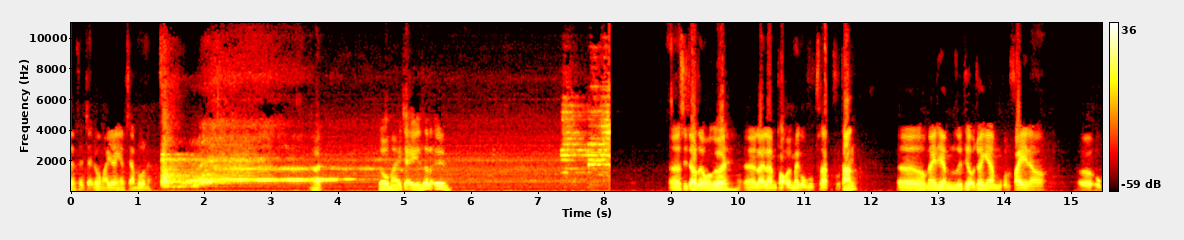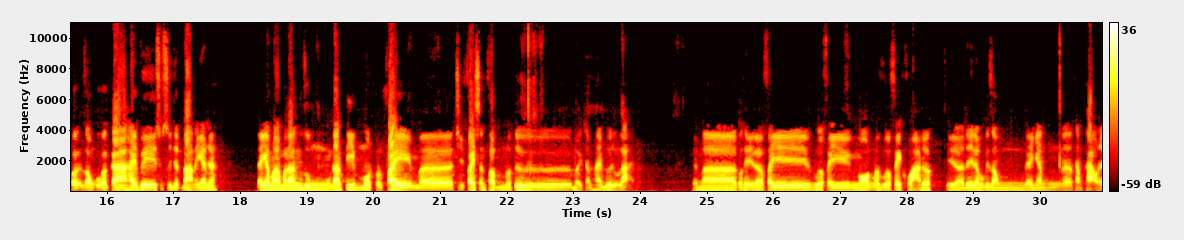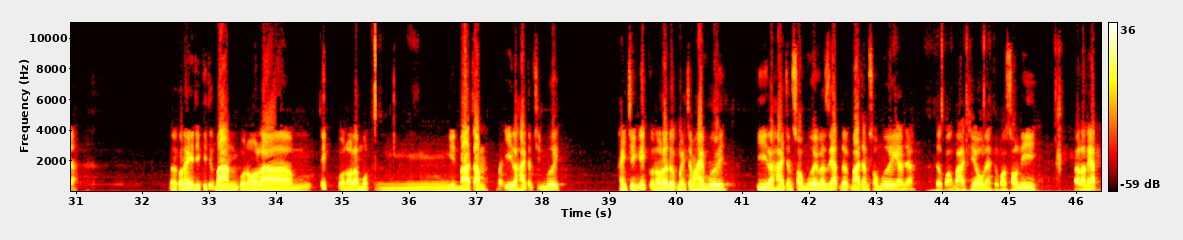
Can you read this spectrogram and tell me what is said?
em sẽ chạy đầu máy cho anh em xem luôn này. Đấy. Đầu máy chạy rất là êm. À, xin chào tất cả mọi người. À, lại làm thọ máy cũng phúc thắng. À, hôm nay thì em giới thiệu cho anh em một con phay nào uh, dòng OKK 2V xuất xứ Nhật Bản anh em nhé. Anh em mà mà đang dùng đang tìm một con phay mà chỉ phay sản phẩm nó từ 720 đổ lại để mà có thể là phay vừa phay ngón mà vừa phay khỏa được thì à, đây là một cái dòng để anh em à, tham khảo nhé Rồi, con này thì kích thước bàn của nó là x của nó là 1300 và y là 290 hành trình x của nó là được 720 y là 260 và z được 360 anh em nhé thước quang 3 chiều này thước quang Sony khá là nét.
